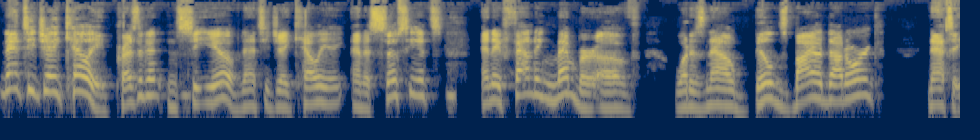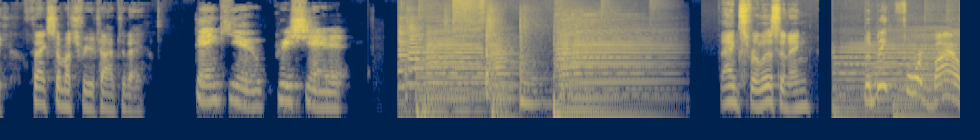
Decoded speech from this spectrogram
Nancy J. Kelley, President and CEO of Nancy J. Kelley and Associates, and a founding member of what is now buildsbio.org. Nancy, thanks so much for your time today. Thank you. Appreciate it. Thanks for listening. The Big Four Bio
